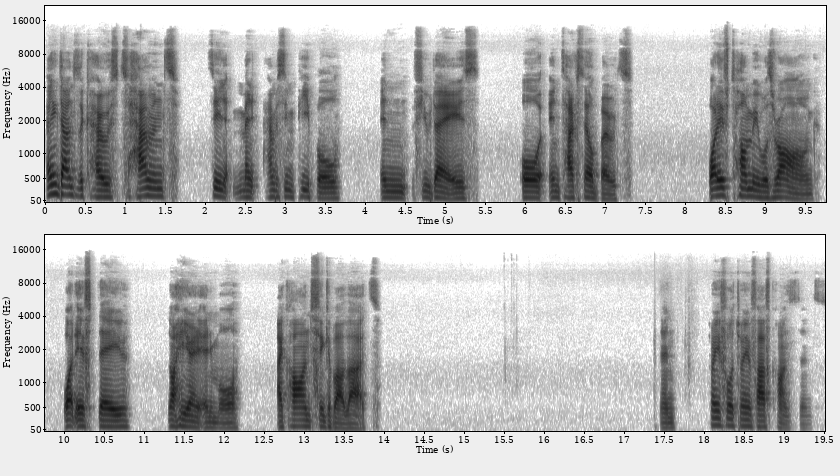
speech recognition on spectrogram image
Heading down to the coast, haven't seen many, haven't seen people in a few days, or in tax sailboats. What if Tommy was wrong? What if they not here anymore? I can't think about that. And 24, 25 Constance.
